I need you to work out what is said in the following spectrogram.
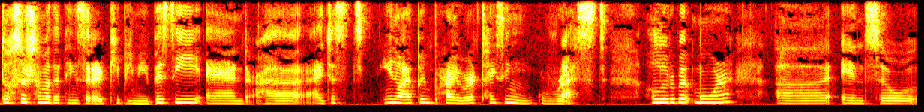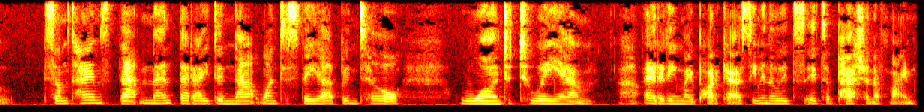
those are some of the things that are keeping me busy. And uh, i just you know i've been prioritizing rest a little bit more. Uh, and so sometimes that meant that i did not want to stay up until 1 to 2 a.m uh, editing my podcast even though it's it's a passion of mine.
